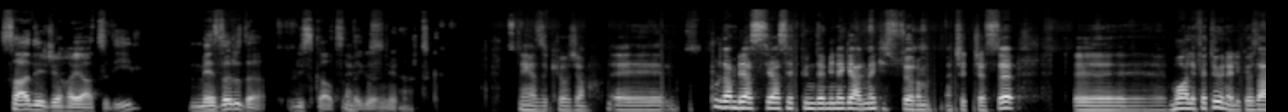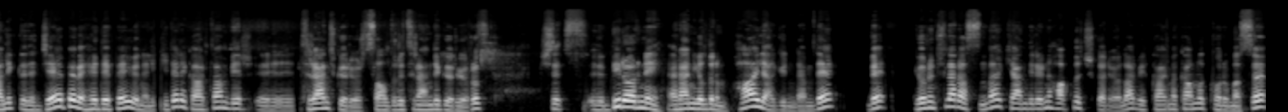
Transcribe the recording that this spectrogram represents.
sadece hayatı değil, mezarı da risk altında evet. görünüyor artık. Ne yazık ki hocam. Ee, buradan biraz siyaset gündemine gelmek istiyorum açıkçası. Ee, muhalefete yönelik özellikle de CHP ve HDP'ye yönelik giderek artan bir e, trend görüyoruz. Saldırı trendi görüyoruz. İşte e, bir örneği Eren Yıldırım hala gündemde ve görüntüler aslında kendilerini haklı çıkarıyorlar. Bir kaymakamlık koruması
